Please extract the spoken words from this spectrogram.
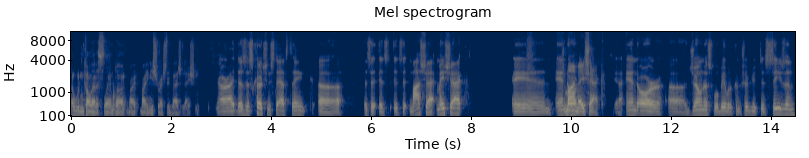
I wouldn't call that a slam dunk by, by any stretch of the imagination. All right. Does this coaching staff think uh, is it is is it Mashack Mashack and and my Mashack? Yeah, and or uh, Jonas will be able to contribute this season.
